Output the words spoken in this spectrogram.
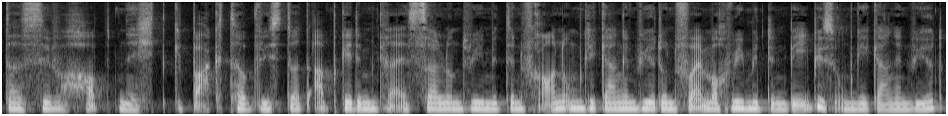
das überhaupt nicht gepackt habe, wie es dort abgeht im Kreissaal und wie mit den Frauen umgegangen wird und vor allem auch wie mit den Babys umgegangen wird.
